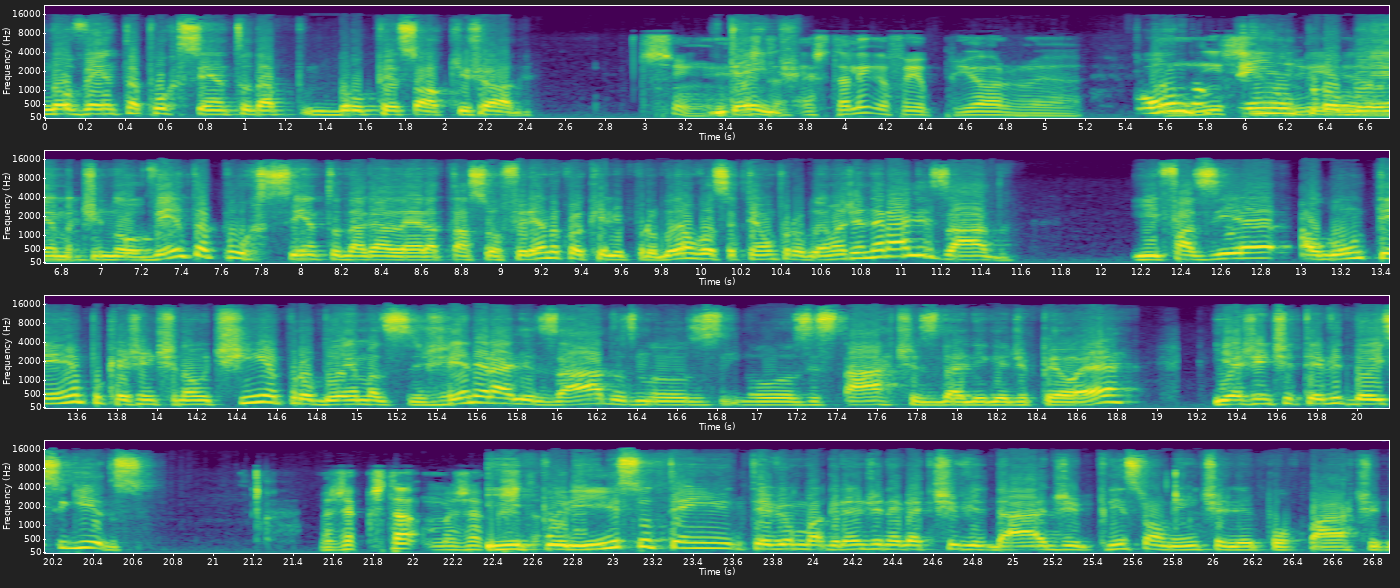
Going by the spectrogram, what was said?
90% da, do pessoal que joga. Sim, Entende? esta, esta liga foi o pior. eh, Quando tem um de problema de 90% da galera tá sofrendo com aquele problema, você tem um problema generalizado. E fazia algum tempo que a gente não tinha problemas generalizados nos, nos starts da liga de PoE, e a gente teve dois seguidos. Mas a questão. Mas a E questão por isso tem, teve uma grande negatividade, principalmente ali por parte.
